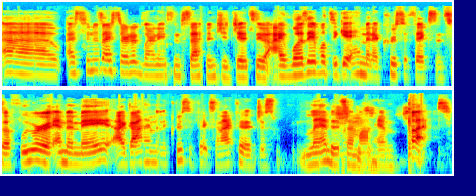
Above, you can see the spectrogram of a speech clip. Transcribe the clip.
uh as soon as i started learning some stuff in jiu-jitsu i was able to get him in a crucifix and so if we were mma i got him in the crucifix and i could have just landed some on him but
